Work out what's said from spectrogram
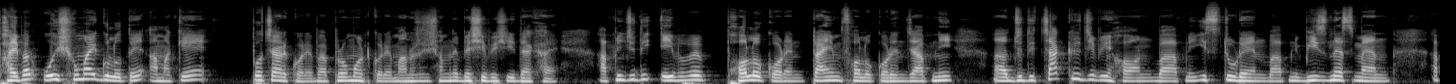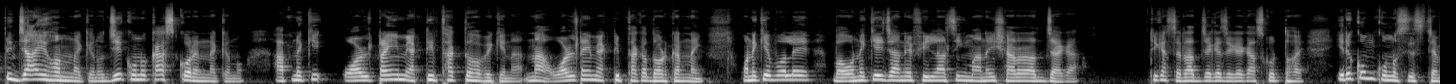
ফাইবার ওই সময়গুলোতে আমাকে প্রচার করে বা প্রমোট করে মানুষের সামনে বেশি বেশি দেখায়। আপনি যদি এইভাবে ফলো করেন টাইম ফলো করেন যে আপনি যদি চাকরিজীবী হন বা আপনি স্টুডেন্ট বা আপনি বিজনেসম্যান আপনি যাই হন না কেন, যে কোনো কাজ করেন না কেন, আপনাকে অল টাইম অ্যাক্টিভ থাকতে হবে কিনা? না না অল টাইম অ্যাক্টিভ থাকা দরকার নাই। অনেকে বলে বা অনেকেই জানে ফ্রিলান্সিং মানেই সারা রাত জায়গা ঠিক আছে? রাত জায়গায় জায়গায় কাজ করতে হয়। এরকম কোনো সিস্টেম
